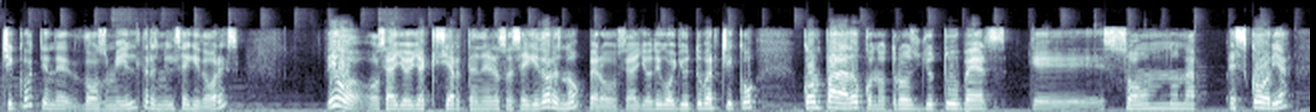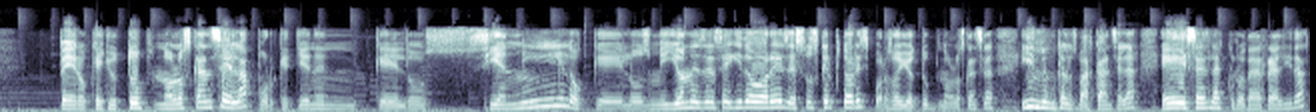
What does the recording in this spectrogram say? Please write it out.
chico, tiene 2.000, 3.000 seguidores. Digo, o sea, yo ya quisiera tener esos seguidores, ¿no? Pero, o sea, yo digo youtuber chico comparado con otros youtubers que son una escoria, pero que YouTube no los cancela porque tienen que los 100 mil o que los millones de seguidores, de suscriptores, por eso YouTube no los cancela y nunca los va a cancelar. Esa es la cruda realidad.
